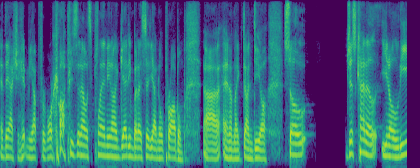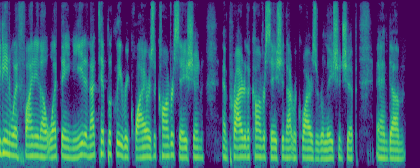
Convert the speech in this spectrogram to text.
and they actually hit me up for more copies than I was planning on getting. But I said, yeah, no problem. Uh, and I'm like, done deal. So just kind of you know leading with finding out what they need and that typically requires a conversation and prior to the conversation that requires a relationship and um,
